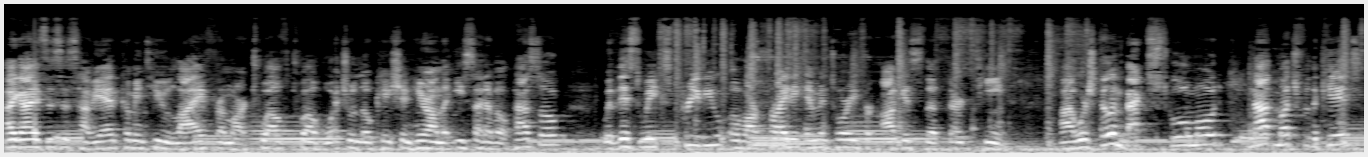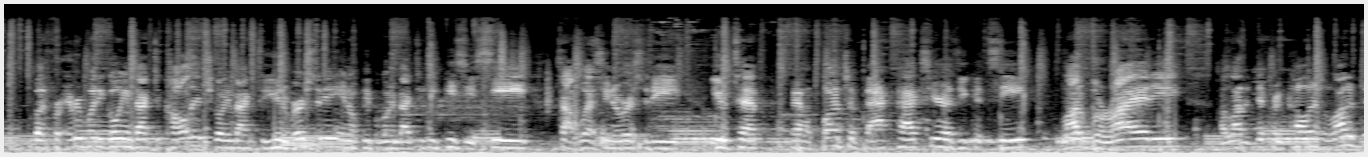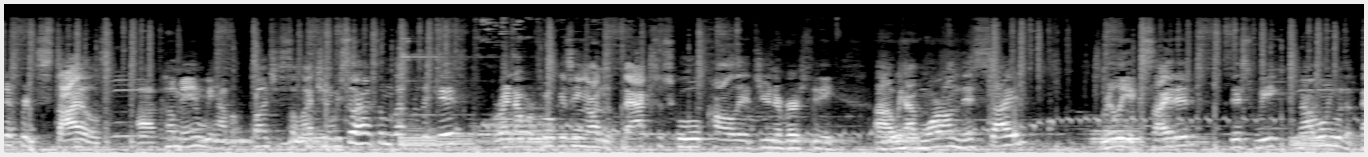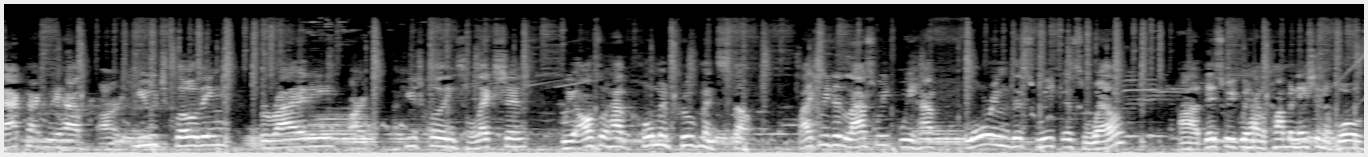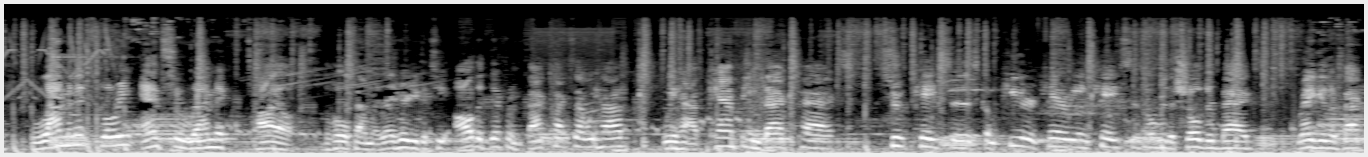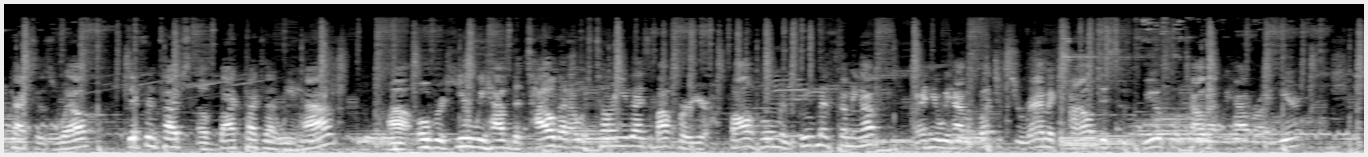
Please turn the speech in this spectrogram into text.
Hi guys, this is Javier coming to you live from our 1212 Wedgwood location here on the east side of El Paso with this week's preview of our Friday inventory for August the 13th. Uh, we're still in back to school mode. Not much for the kids, but for everybody going back to college, going back to university, you know, people going back to EPCC, Southwest University, UTEP. We have a bunch of backpacks here, as you can see. A lot of variety, a lot of different colors, a lot of different styles uh, come in. We have a bunch of selection. We still have some left for the kids, but right now we're focusing on the back to school, college, university. Uh, we have more on this side. Really excited this week. Not only with the backpack, we have our huge clothing variety, our huge clothing selection. We also have home improvement stuff. Like we did last week, we have flooring this week as well. Uh, this week we have a combination of both laminate flooring and ceramic tile, the whole family. Right here you can see all the different backpacks that we have. We have camping backpacks, suitcases, computer carrying cases, over the shoulder bags, regular backpacks as well. Different types of backpacks that we have. Uh, over here we have the tile that I was telling you guys about for your fall home improvements coming up. Right here we have a bunch of ceramic tile. This is a beautiful tile that we have right here.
